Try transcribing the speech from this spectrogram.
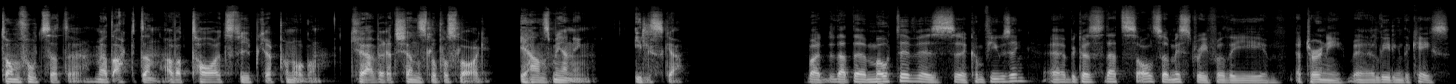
Tom fortsätter med att akten av att ta ett strypgrepp på någon kräver ett känslopåslag, i hans mening, ilska. But that the motive is uh, confusing uh, because that's also a mystery for the attorney uh, leading the case.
